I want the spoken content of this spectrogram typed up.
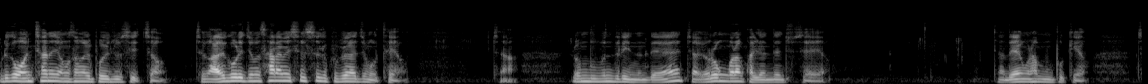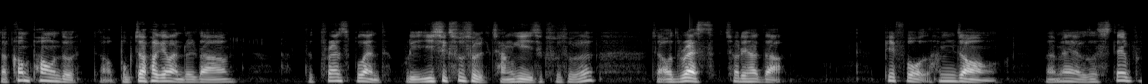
우리가 원치 않은 영상을 보여줄 수 있죠. 즉, 알고리즘은 사람의 실수를 구별하지 못해요. 자, 이런 부분들이 있는데, 자, 이런 거랑 관련된 주제예요. 자, 내용을 한번 볼게요. 자, 컴파운드. 자, 복잡하게 만들다. Transplant. 우리 이식 수술, 장기 이식 수술. 자, address. 처리하다. pitfall. 함정. 그다음에 여기서 staff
